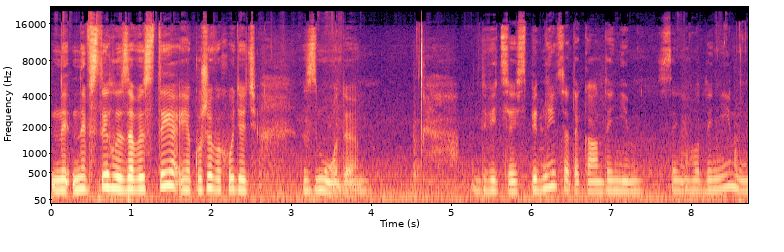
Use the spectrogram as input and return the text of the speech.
Не, не встигли завести, як уже виходять з моди. Дивіться, і спідниця така денім, синього деніму.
